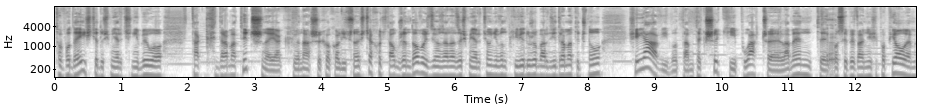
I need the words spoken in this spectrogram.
to podejście do śmierci nie było tak dramatyczne jak w naszych okolicznościach, choć ta obrzędowość związana ze śmiercią niewątpliwie dużo bardziej dramatyczną się jawi, bo tam te krzyki, płacze, lamenty, posypywanie się popiołem.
